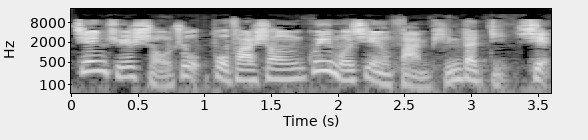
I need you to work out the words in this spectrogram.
坚决守住不发生规模性返贫的底线。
